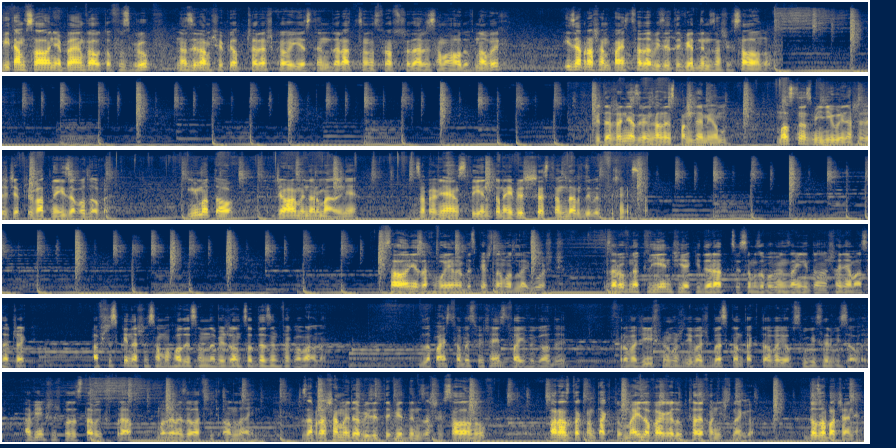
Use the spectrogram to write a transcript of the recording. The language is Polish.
Witam w salonie BMW Autofus Group. Nazywam się Piotr Czereszko i jestem doradcą do spraw sprzedaży samochodów nowych i zapraszam Państwa do wizyty w jednym z naszych salonów. Wydarzenia związane z pandemią mocno zmieniły nasze życie prywatne i zawodowe. Mimo to działamy normalnie, zapewniając klientom najwyższe standardy bezpieczeństwa. W salonie zachowujemy bezpieczną odległość. Zarówno klienci, jak i doradcy są zobowiązani do noszenia maseczek, a wszystkie nasze samochody są na bieżąco dezynfekowane. Dla Państwa bezpieczeństwa i wygody wprowadziliśmy możliwość bezkontaktowej obsługi serwisowej, a większość pozostałych spraw możemy załatwić online. Zapraszamy do wizyty w jednym z naszych salonów oraz do kontaktu mailowego lub telefonicznego. Do zobaczenia.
